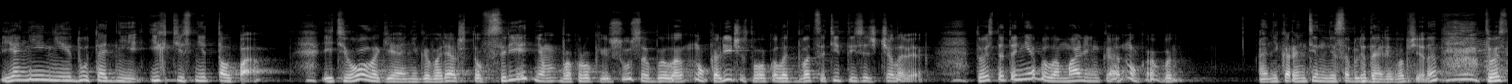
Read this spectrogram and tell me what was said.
и они не идут одни, их теснит толпа. И теологи, они говорят, что в среднем вокруг Иисуса было ну, количество около 20 тысяч человек. То есть это не было маленькое, ну как бы они карантин не соблюдали вообще, да? То есть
